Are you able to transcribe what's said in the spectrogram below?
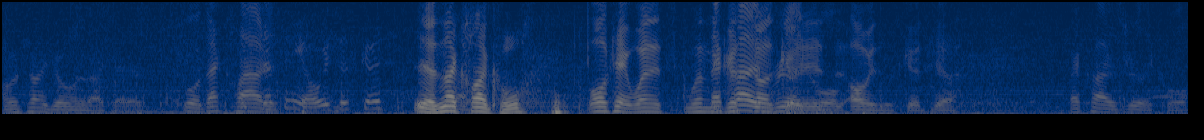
I'm gonna try to go where that guy is. Whoa, that Is cloud is. Symphony always this good? Yeah, isn't that cloud cool? Well, okay, when it's when the That good cloud snow's really good, cool. it's always as good. Yeah. That cloud is really cool.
